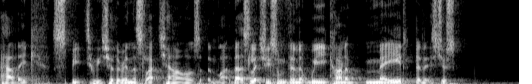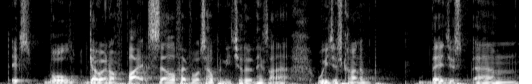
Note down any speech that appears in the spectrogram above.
how they speak to each other in the Slack channels, and like that's literally something that we kind of made, and it's just it's all going off by itself. Everyone's helping each other and things like that. We just kind of they just um,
